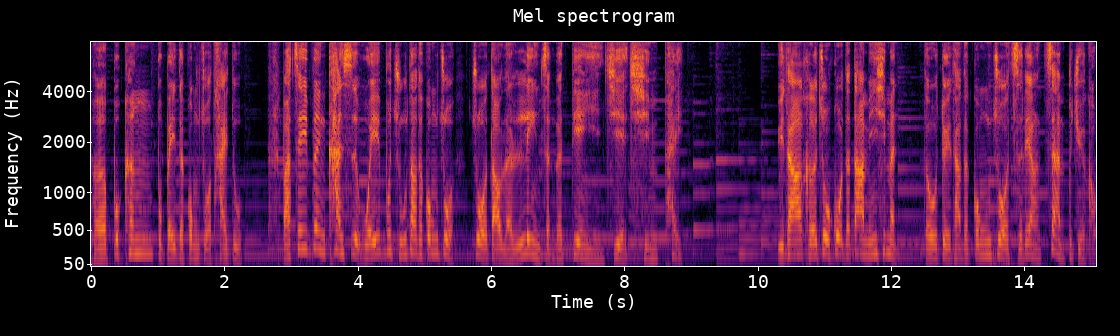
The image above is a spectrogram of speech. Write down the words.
和不吭不卑的工作态度，把这份看似微不足道的工作做到了令整个电影界钦佩。与她合作过的大明星们都对他的工作质量赞不绝口，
